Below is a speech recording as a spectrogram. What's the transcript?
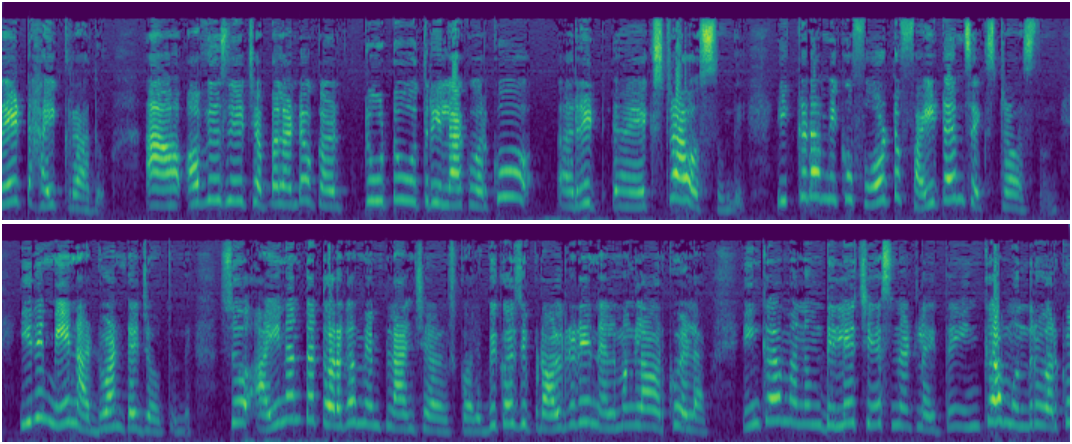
రేట్ హైక్ రాదు. ఆబ్వియస్లీ చెప్పాలంటే ఒక టూ టు త్రీ ల్యాక్ వరకు ఎక్స్ట్రా వస్తుంది. ఇక్కడ మీకు four to five times extra వస్తుంది. ఇది మెయిన్ అడ్వాంటేజ్ అవుతుంది. సో అయినంత త్వరగా మేము ప్లాన్ చేసుకోవాలి బికాజ్ ఇప్పుడు ఆల్రెడీ నెలమంగళ వరకు వెళ్ళాం. ఇంకా మనం డిలే చేసినట్లయితే ఇంకా ముందు వరకు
